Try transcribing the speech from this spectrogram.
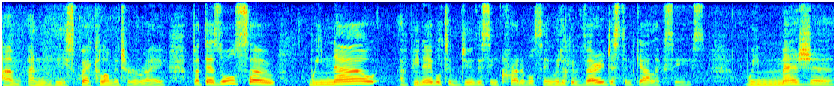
um, and the Square Kilometre Array. But there's also, we now have been able to do this incredible thing. We look at very distant galaxies, we measure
